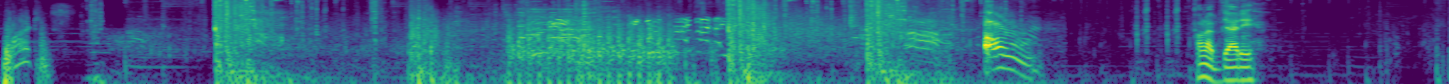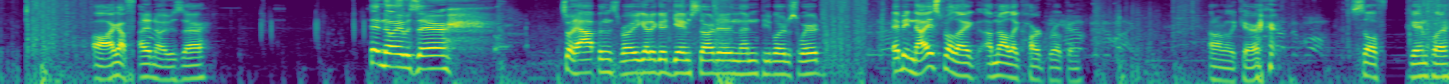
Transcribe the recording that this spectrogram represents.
What? I don't have daddy. Oh, I got. I didn't know he was there. Didn't know he was there. That's what happens, bro. You get a good game started, and then people are just weird. It'd be nice, but like, I'm not like heartbroken. I don't really care. Still a f- gameplay.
